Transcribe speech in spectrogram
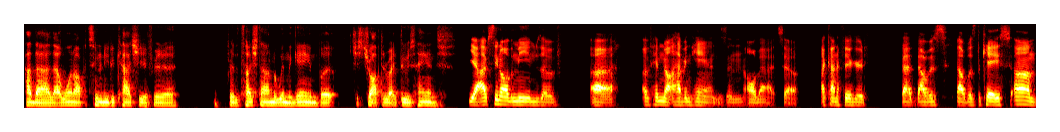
had that that one opportunity to catch it for the for the touchdown to win the game, but just dropped it right through his hands. yeah, I've seen all the memes of uh of him not having hands and all that. So I kind of figured that that was that was the case. Um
